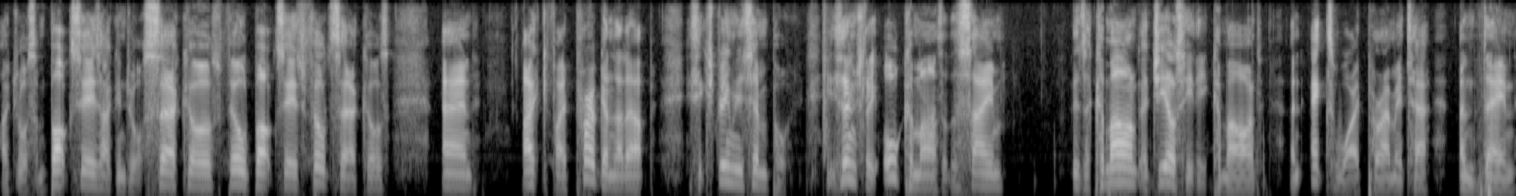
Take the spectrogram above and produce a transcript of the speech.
I draw some boxes, I can draw circles, filled boxes, filled circles, and If I program that up, it's extremely simple. Essentially, all commands are the same. There's a command, a GLCD command, an XY parameter, and then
